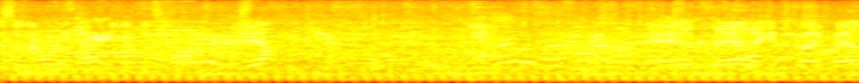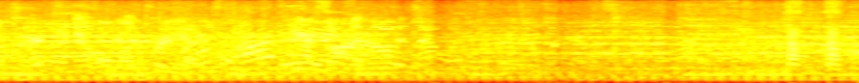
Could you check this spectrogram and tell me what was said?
Yesterday, I was an hour and a half to get this far. Yeah. And sad, I get to drive past here and I do home on the freeway. Not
